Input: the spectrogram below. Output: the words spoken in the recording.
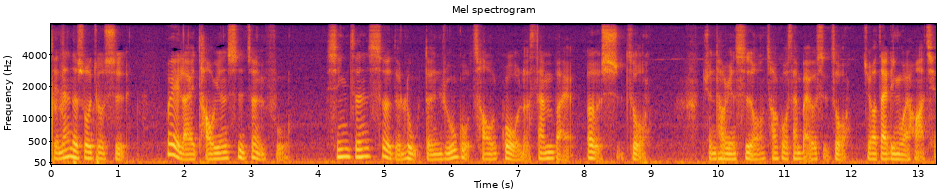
简单的说就是，未来桃园市政府。新增设的路灯，如果超过了三百二十座，全桃园市哦，超过三百二十座就要再另外花钱。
